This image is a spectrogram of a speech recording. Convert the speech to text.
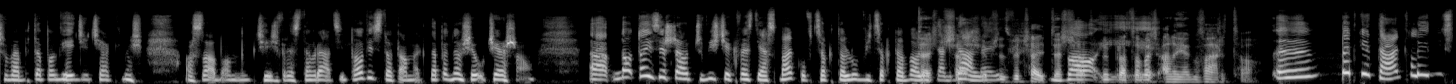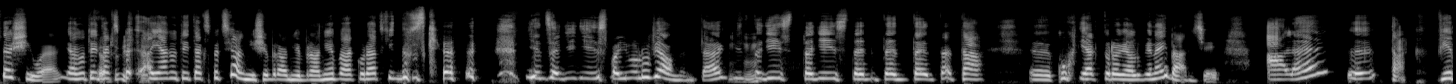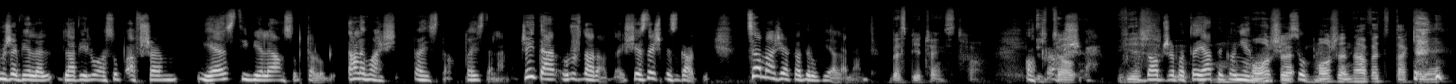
trzeba by to powiedzieć jakimś osobom gdzieś w restauracji. Powiedz to Tomek, na pewno się ucieszą. No to jest jeszcze oczywiście kwestia smaków, co kto lubi, co kto woli i tak trzeba dalej. Się przyzwyczaić, też bo, trzeba wypracować, ale jak warto. Y Pewnie tak, ale nic na siłę. Ja tutaj tak a ja tutaj tak specjalnie się bronię, bronię, bo akurat hinduskie jedzenie nie jest moim ulubionym, tak? Więc mhm. to nie jest, to nie jest ten, ten, ten, ta, ta e, kuchnia, którą ja lubię najbardziej. Ale Y, tak, wiem, że wiele, dla wielu osób owszem jest i wiele osób to lubi. Ale właśnie, to jest to, to jest element. Czyli ta różnorodność, jesteśmy zgodni. Co masz jako drugi element? Bezpieczeństwo. O I proszę. To, wiesz, dobrze, bo to ja tego nie może, mam. Może nawet takie,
